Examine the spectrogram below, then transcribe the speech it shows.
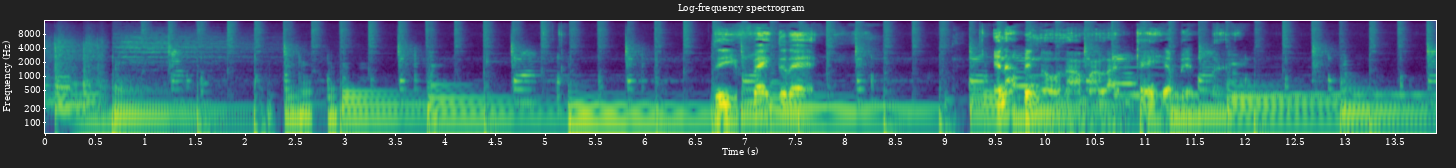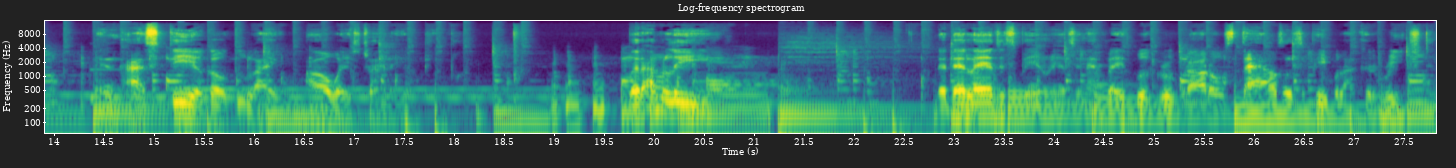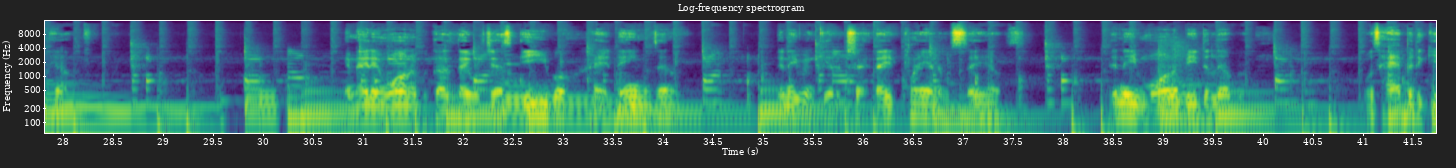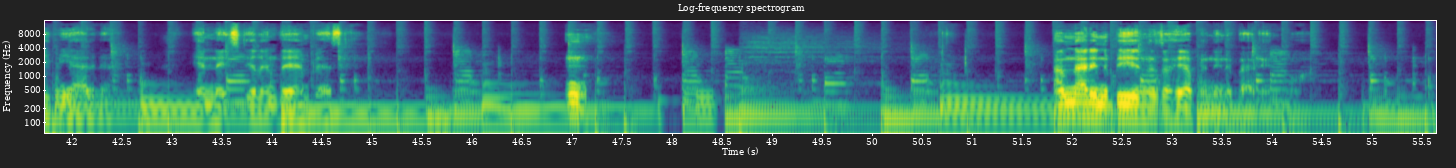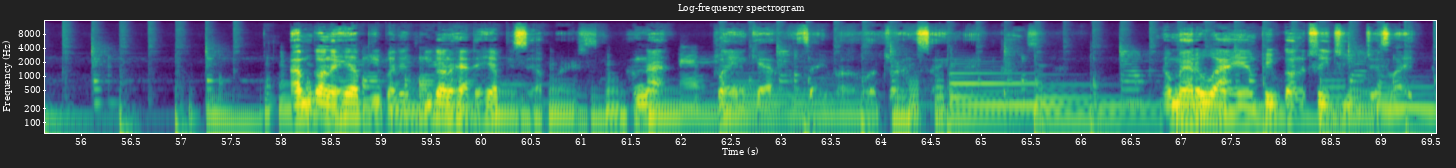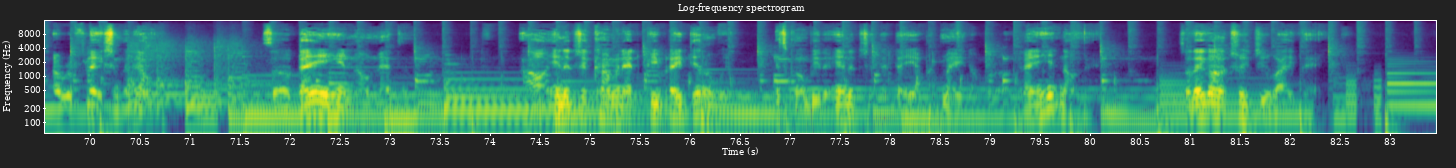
the effect of that, and I've been knowing all my life, you can't help everybody. And I still go through life always trying to help people. But I believe that that last experience in that Facebook group with all those thousands of people I could have reached and helped. And they didn't want it because they was just evil, had demons in them. Didn't even get a chance. They playing themselves. Didn't even want to be delivered. Was happy to get me out of there. And they still in there investing. Mm. I'm not in the business of helping anybody anymore. I'm gonna help you, but it, you're gonna have to help yourself first. I'm not playing Captain Save or trying to anything because no matter who I am, people gonna treat you just like a reflection of them. So if they ain't hitting on nothing, all energy coming at the people they dealing with, it's gonna be the energy that they have made up of. It ain't hitting on. So they're gonna treat you like that.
